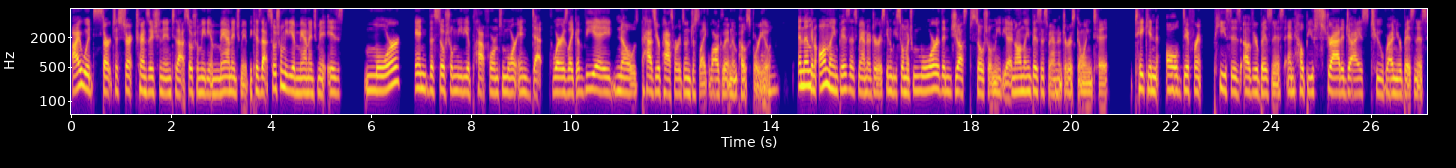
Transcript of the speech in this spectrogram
I would start to start transition into that social media management because that social media management is more and the social media platforms more in depth. Whereas like a VA knows, has your passwords and just like logs in and posts for you. Mm-hmm. And then an online business manager is going to be so much more than just social media. An online business manager is going to take in all different pieces of your business and help you strategize to run your business.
